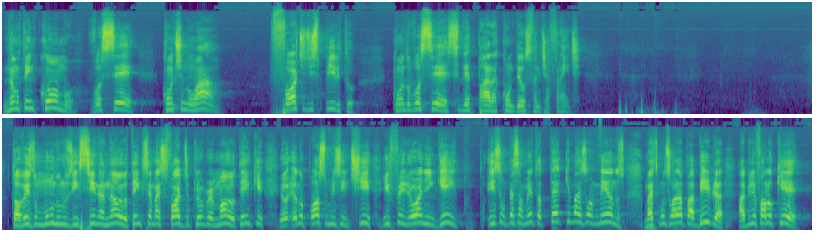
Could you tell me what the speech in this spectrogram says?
não tem como você continuar forte de espírito quando você se depara com Deus frente a frente. Talvez o mundo nos ensina, não, eu tenho que ser mais forte do que o meu irmão, eu tenho que, eu, eu não posso me sentir inferior a ninguém. Isso é um pensamento até que mais ou menos. Mas quando você olha para a Bíblia, a Bíblia fala o quê?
